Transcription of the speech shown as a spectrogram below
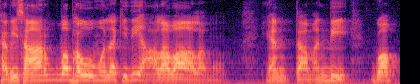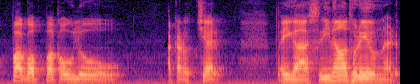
కవి సార్వభౌములకిది ఆలవాలము. ఎంతమంది గొప్ప గొప్ప కవులు అక్కడ వచ్చారు పైగా శ్రీనాథుడే ఉన్నాడు.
